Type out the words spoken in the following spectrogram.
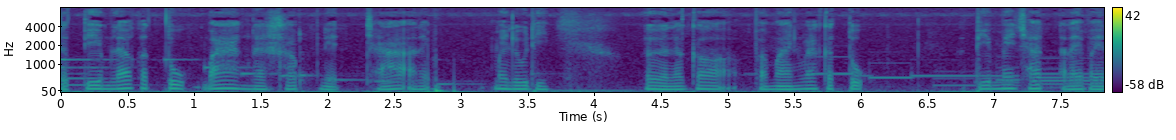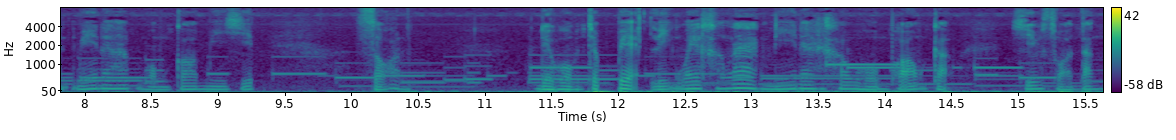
สตรีมแล้วกระตุกบ้างนะครับ เน็ตช้าอะไรไม่รู้ดิเออแล้วก็ประมาณว่ากระตุกสตรีมไม่ชัดอะไรแบบนี้นะครับ ผมก็มีคลิปสอน เดี๋ยวผมจะแปะลิงก์ไว้ข้างล่างนี้นะครับ ผมพร้อมกับคลิปสอนตั้ง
